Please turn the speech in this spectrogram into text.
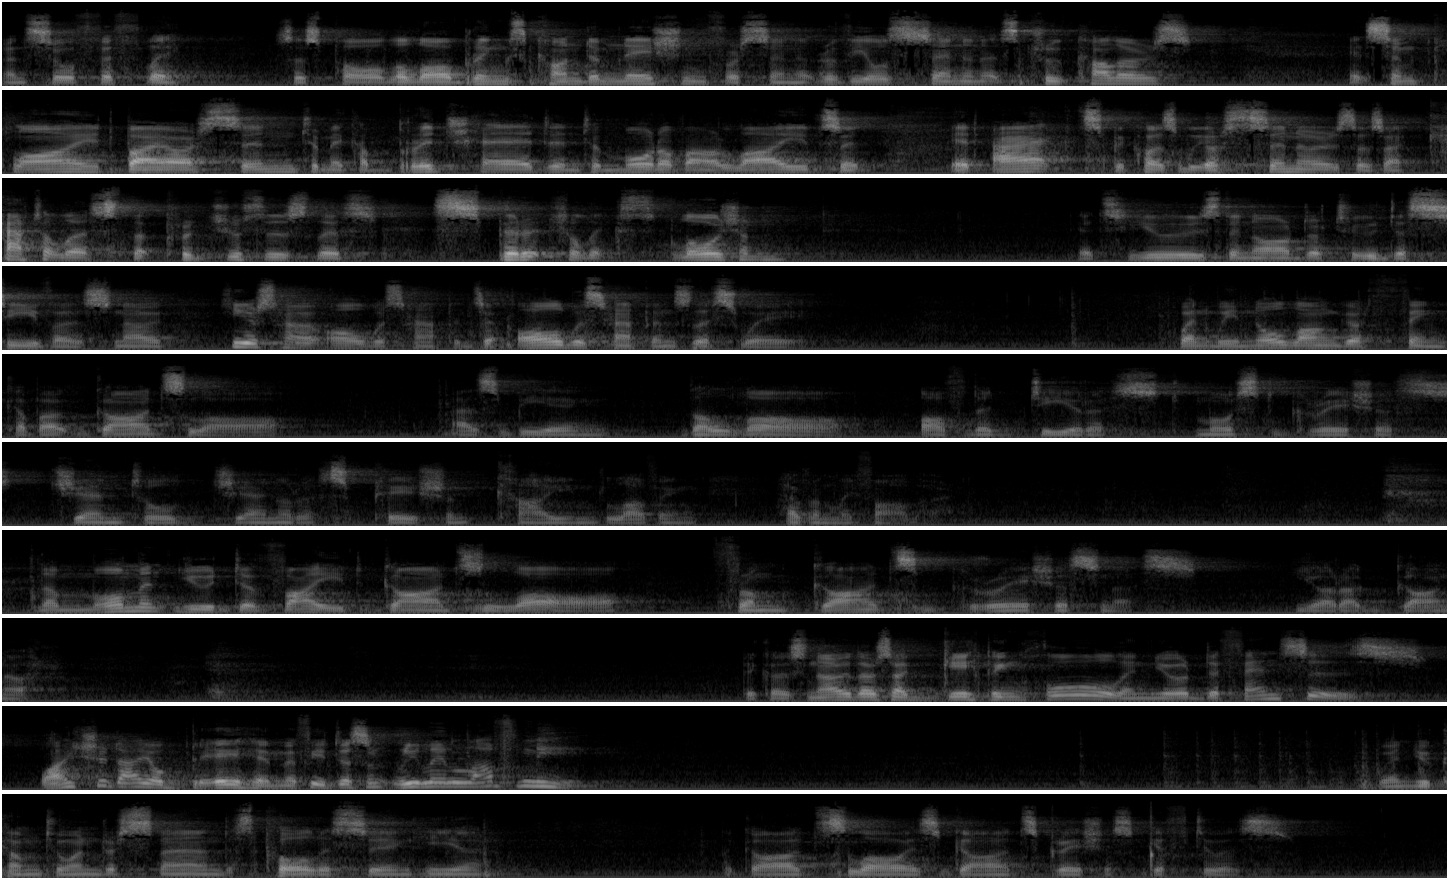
And so, fifthly, says Paul, the law brings condemnation for sin. It reveals sin in its true colors. It's employed by our sin to make a bridgehead into more of our lives. It, it acts because we are sinners as a catalyst that produces this spiritual explosion. It's used in order to deceive us. Now, here's how it always happens it always happens this way. When we no longer think about God's law as being the law of the dearest, most gracious, gentle, generous, patient, kind, loving Heavenly Father. The moment you divide God's law from God's graciousness, you're a goner. Because now there's a gaping hole in your defenses. Why should I obey him if he doesn't really love me? When you come to understand, as Paul is saying here, that God's law is God's gracious gift to us,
